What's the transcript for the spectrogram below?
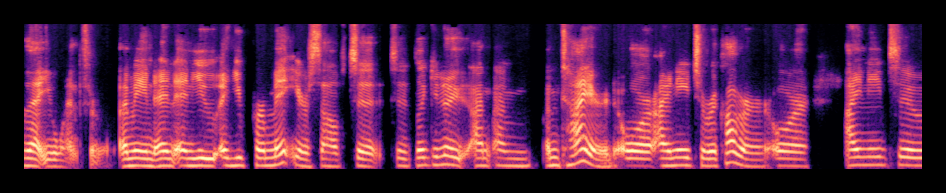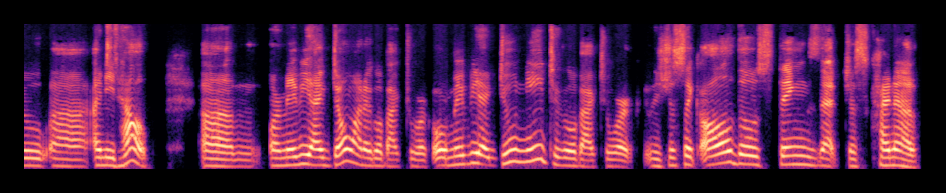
that you went through. I mean and and you and you permit yourself to to like you know i'm i'm i'm tired or i need to recover or i need to uh i need help um, or maybe I don't want to go back to work, or maybe I do need to go back to work. It's just like all those things that just kind of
